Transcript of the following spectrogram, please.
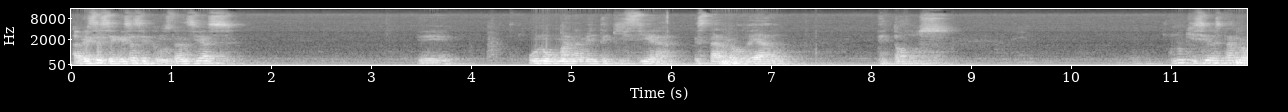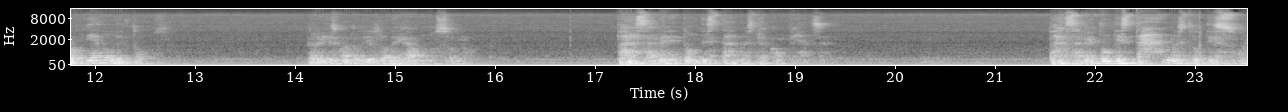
A veces en esas circunstancias eh, uno humanamente quisiera estar rodeado de todos. Uno quisiera estar rodeado de todos. Pero ahí es cuando Dios lo deja a uno solo. Para saber dónde está nuestra confianza, para saber dónde está nuestro tesoro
